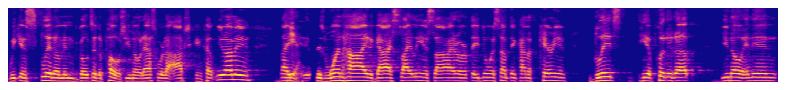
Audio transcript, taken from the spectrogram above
we can split them and go to the post. You know, that's where the option can come. You know what I mean? Like yeah. if there's one high, the guy slightly inside, or if they're doing something kind of carrying blitz, he'll put it up, you know, and then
